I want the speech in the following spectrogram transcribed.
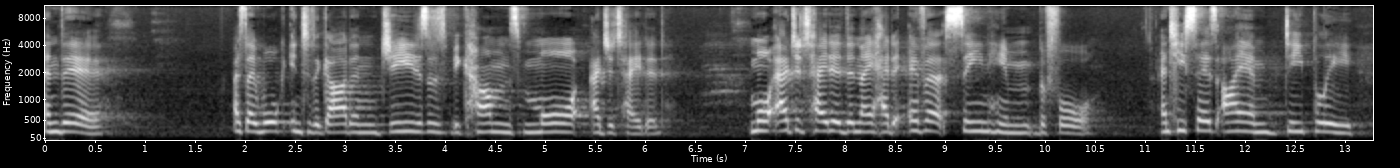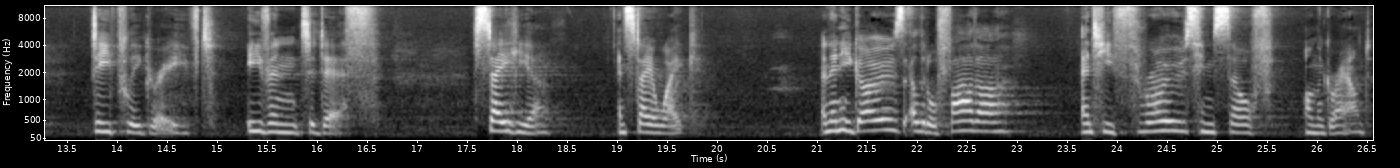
And there, as they walk into the garden, Jesus becomes more agitated, more agitated than they had ever seen him before. And he says, I am deeply, deeply grieved, even to death. Stay here and stay awake. And then he goes a little farther and he throws himself on the ground.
